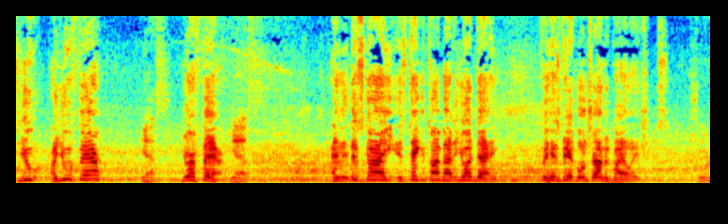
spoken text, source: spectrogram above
Do you are you a fair? Yes. You're a fair. Yes. And this guy is taking time out of your day for his vehicle and traffic violations. Sure.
